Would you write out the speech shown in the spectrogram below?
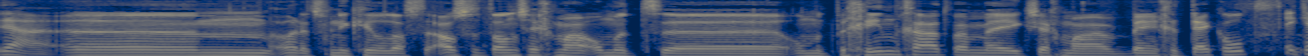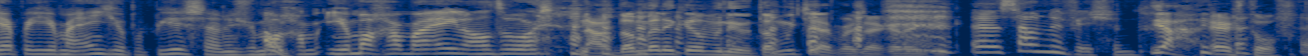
Ja, um, oh, dat vind ik heel lastig. Als het dan zeg maar om het, uh, om het begin gaat, waarmee ik zeg maar ben getackled. Ik heb er hier maar eentje op papier staan, dus je mag, oh. er, je mag er maar één antwoorden. Nou, dan ben ik heel benieuwd. Dan moet jij het maar zeggen, denk ik. Uh, Sound and Vision. Ja, erg tof.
